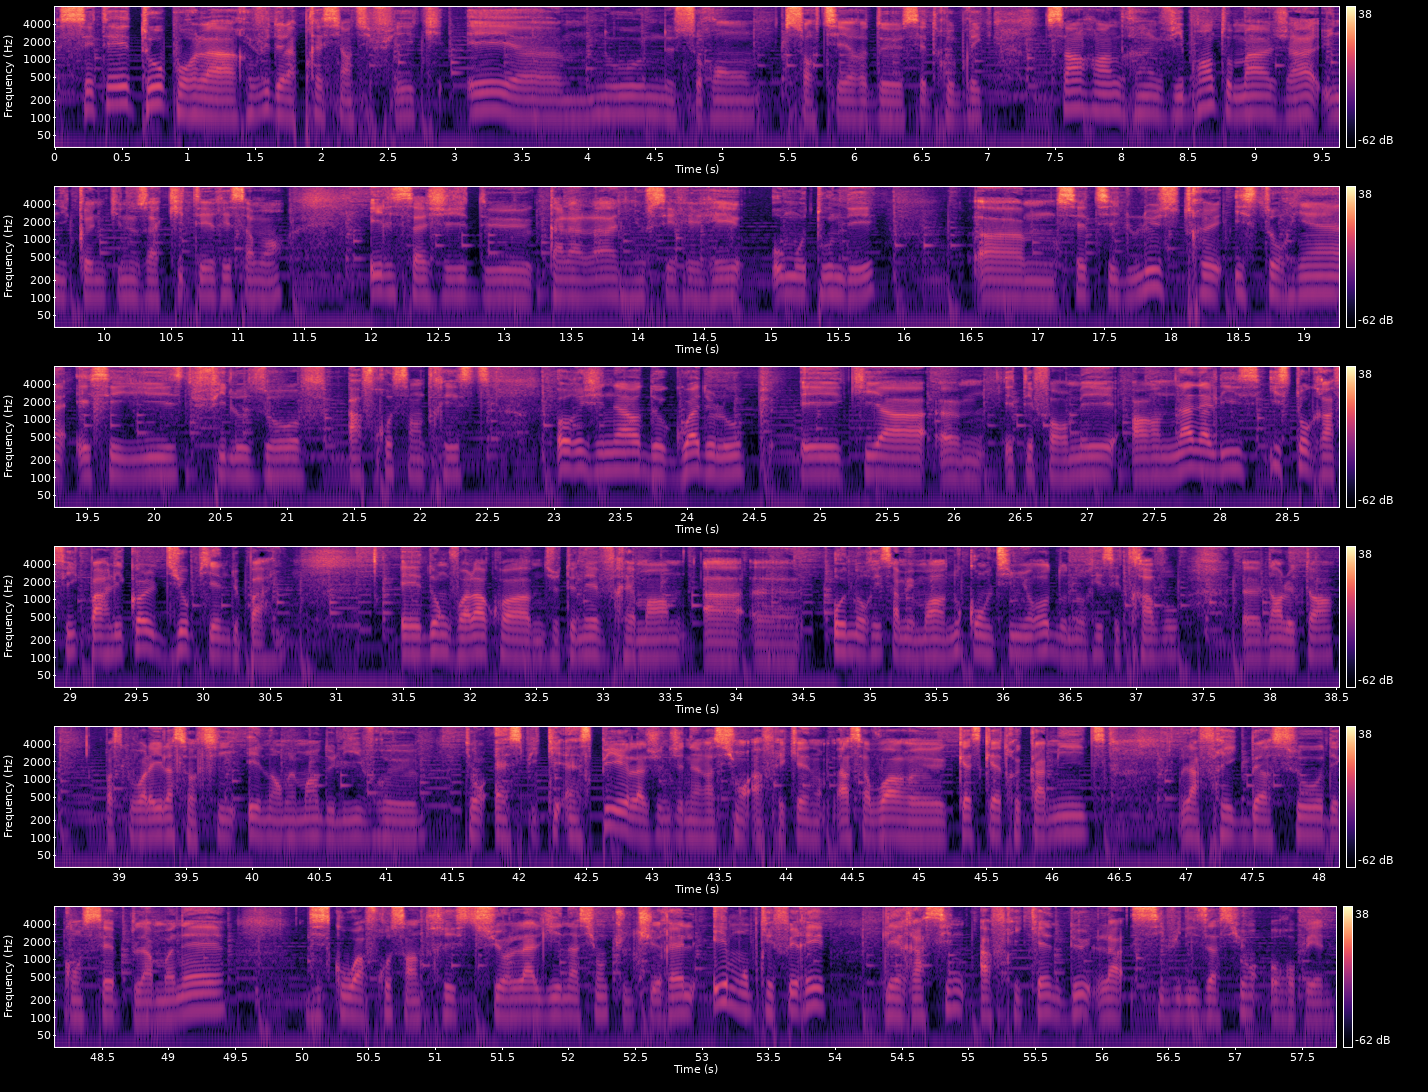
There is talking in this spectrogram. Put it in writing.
C'était tout pour la revue de la presse scientifique et euh, nous ne saurons sortir de cette rubrique sans rendre un vibrant hommage à une icône qui nous a quittés récemment. Il s'agit de Kalala Nyuserere Omotunde. Euh, cet illustre historien, essayiste, philosophe, afrocentriste, originaire de Guadeloupe et qui a euh, été formé en analyse histographique par l'école Diopienne de Paris. Et donc voilà quoi, je tenais vraiment à euh, honorer sa mémoire. Nous continuerons d'honorer ses travaux euh, dans le temps parce que voilà, il a sorti énormément de livres euh, qui ont inspiré, la jeune génération africaine, à savoir qu'est-ce qu'être kamite, l'Afrique berceau des concepts de la monnaie, discours afrocentriste sur l'aliénation culturelle et mon préféré, les racines africaines de la civilisation européenne.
